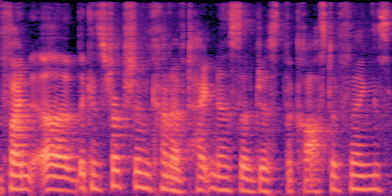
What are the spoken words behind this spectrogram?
find uh, the construction kind of tightness of just the cost of things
